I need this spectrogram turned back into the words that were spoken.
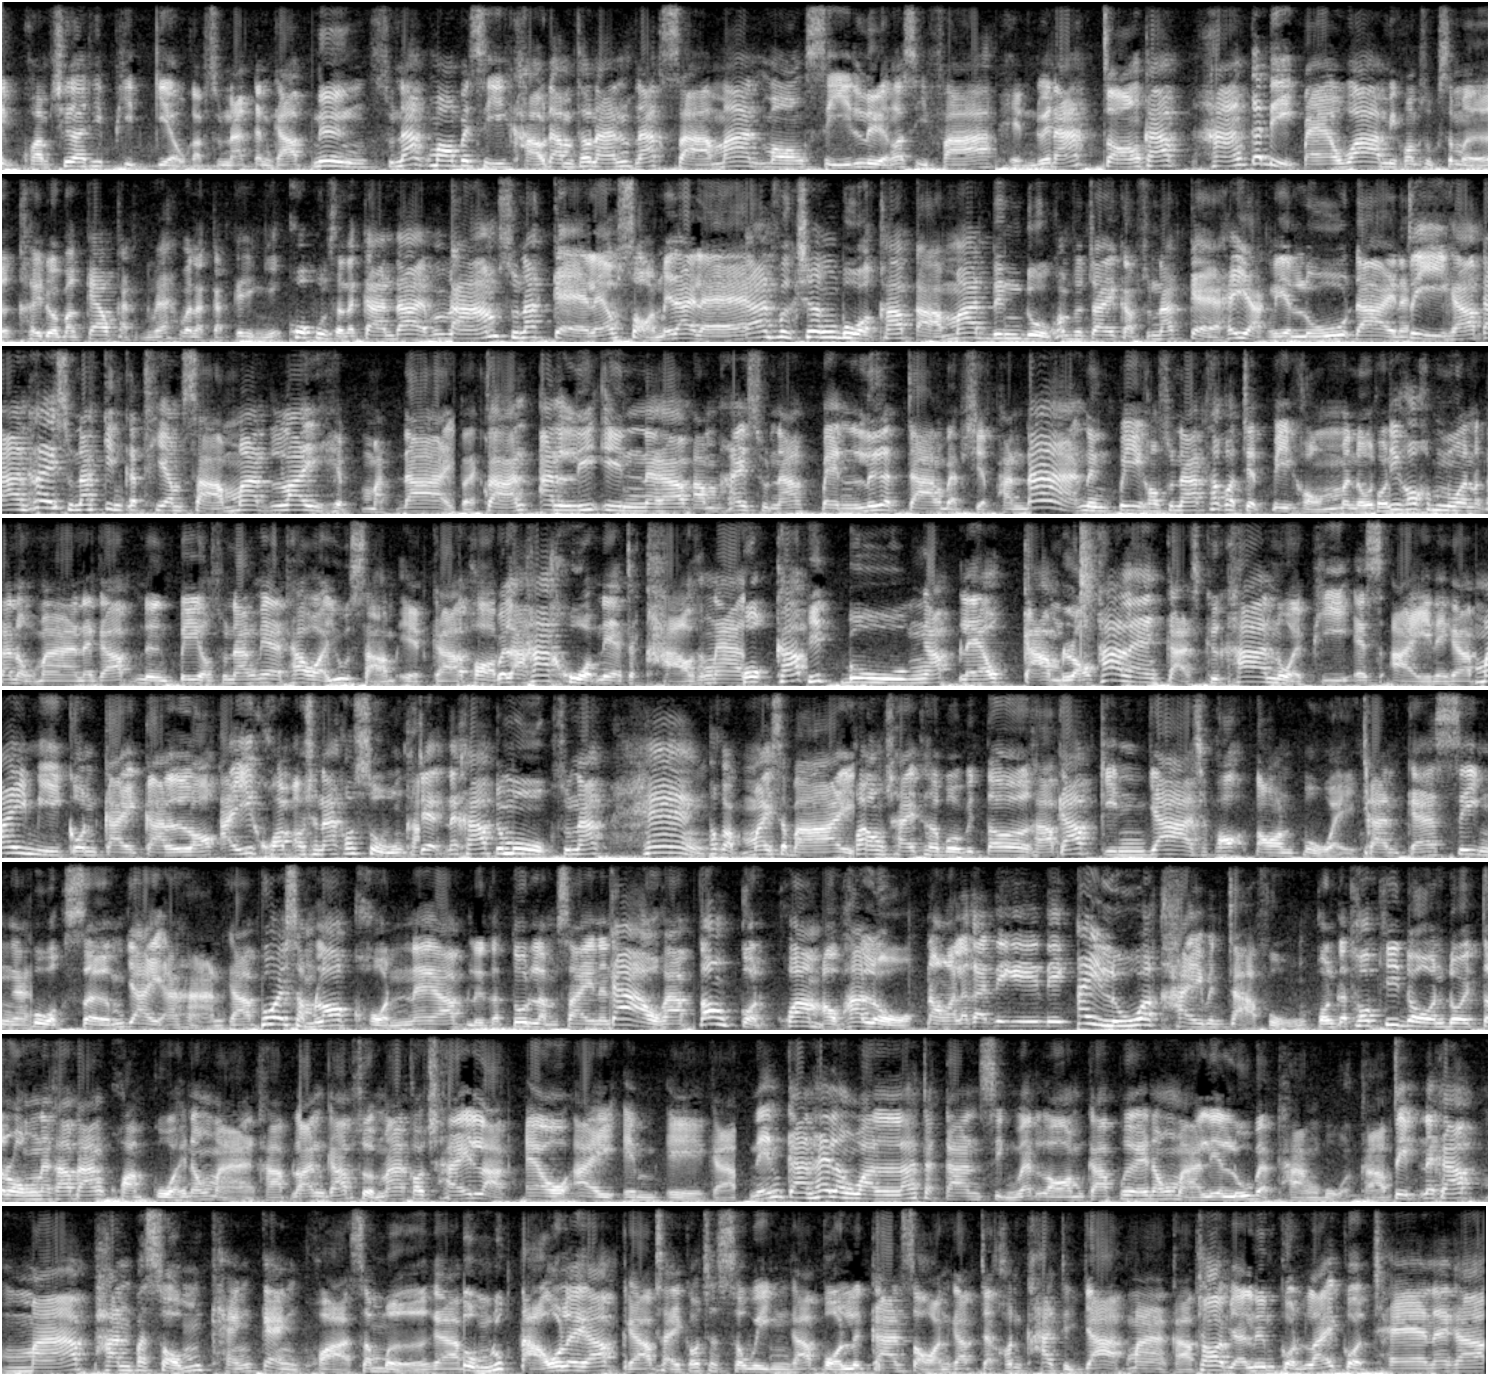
10 ความเชื่อที่ผิดเกี่ยวกับสุนัขกันครับ 1. สุนัขมองเป็นสีขาวดำเท่านั้น นัขสามารถมองสีเหลืองและสีฟ้าเห็นด้วยนะ 2. ครับ หางกระดิกแปลว่ามีความสุขเสมอ เคยโดนบางแก้วกัดไหมเวลากัดก็อย่างนี้ควบคุมสถานการณ์ได้ 3. สุนัขแก่แล้วสอนไม่ได้แล้ว การฝึกเชิงบวกครับสามารถดึงดูดความสนใจกับสุนัขแก่ให้อยากเรียนรู้ได้นะ 4. ครับ การให้สุนัขกินกระเทียมสามารถไล่เห็บหมัดได้แต่สารอันลีอินนะครับทำให้สุนัขเป็นเลือดจางแบบเฉียบพลันหน้า1ปีของสุนัขเท่ากับ7ปีของมนุษย์คนที่เขาคำนวณกันออกมานะครับ 1 ปีของสุนัขเนี่ยเท่าอายุ 31 ครับ พอเวลา 5 ขวบเนี่ยจะขาวทั้งหน้า 6 ครับ พิทบูงับแล้วามล็อกค่าแรงกัดคือค่าหน่วย PSI นะครับไม่มีกลไกการล็อกไอ้ความเอาชนะเขาสูงครับ7นะครับจมูกสุนัขแห้งเท่ากับไม่สบายต้องใช้เทอร์โบวิเตอร์ครับกับกินหญ้าเฉพาะตอนป่วย การแก๊สซิ่งนะบวกเสริมใยอาหารครับช่วยสำลอกขนนะครับหรือกระตุ้นลำไส้นั้น9ครับต้องกดความเอาผ้าโลนอนแล้วก็ดิกดิกให้รู้ว่าใครเป็นจ่าฝูง ผลกระทบที่โดนโดยตรงนะครับสร้างความกลัวให้น้องหมาครับรันครับส่วนมากเขาใช้หลัก LIMA ครับเน้นการให้รางวัลและจากการสิ่งแวดล้อมครับเพื่อให้น้องหมาเรียนรู้แบบทางบวกครับ10นะครับหมาพันผสมแข็งแกร่งขวาเสมอครับตุ่มลูกเต๋าเลยครับครับใส่ก็จะสวิงครับผลหรือการสอนครับจะค่อนข้างจะยากมากครับ ชอบอย่าลืมกดไลค์กดแชร์นะครับ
